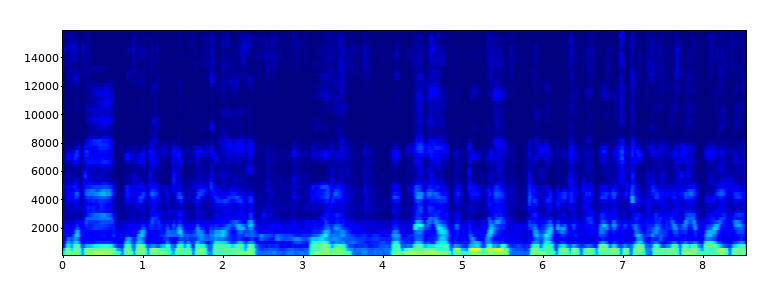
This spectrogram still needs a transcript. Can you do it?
बहुत ही बहुत ही मतलब हल्का आया है। और अब मैंने यहाँ पे दो बड़े टमाटर जो कि पहले से चॉप कर लिया था, ये बारीक है।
